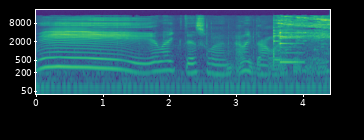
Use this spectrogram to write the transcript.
Wee! I like this one. I like that one.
